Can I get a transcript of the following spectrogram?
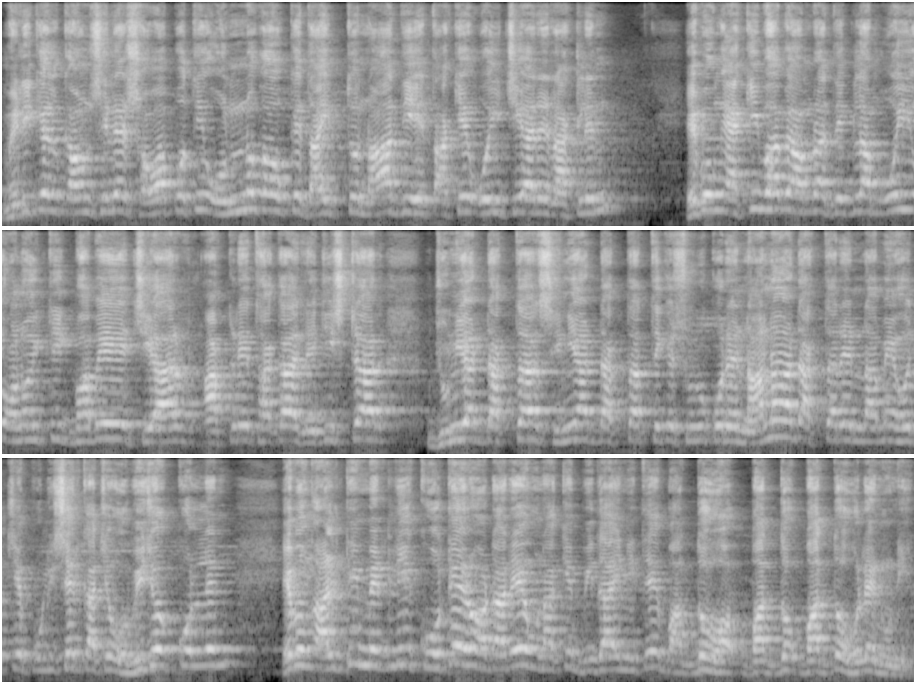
মেডিকেল কাউন্সিলের সভাপতি অন্য কাউকে দায়িত্ব না দিয়ে তাকে ওই চেয়ারে রাখলেন এবং একইভাবে আমরা দেখলাম ওই অনৈতিকভাবে চেয়ার আঁকড়ে থাকা রেজিস্ট্রার জুনিয়র ডাক্তার সিনিয়র ডাক্তার থেকে শুরু করে নানা ডাক্তারের নামে হচ্ছে পুলিশের কাছে অভিযোগ করলেন। এবং আলটিমেটলি কোর্টের অর্ডারে ওনাকে বিদায় নিতে বাধ্য হ- বাধ্য বাধ্য হলেন উনি।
